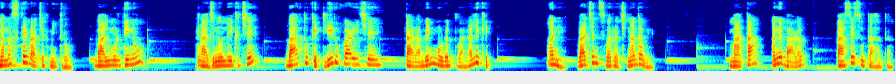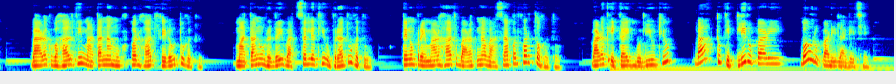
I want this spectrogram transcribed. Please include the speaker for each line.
Speaker 1: નમસ્તે વાચક મિત્રો. બાલમૂર્તિનો આજનો લેખ છે, બા તું કેટલી રૂપાળી છે? તારાબેન મોડક દ્વારા લિખિત. અને વાચન સ્વર રચના દવે. માતા અને બાળક પાસે સૂતા હતા. બાળક વહાલથી માતાના મુખ પર હાથ ફેરવતું હતું. માતાનું હૃદય વાત્સલ્યથી ઉભરાતું હતું. તેનો પ્રેમાળ હાથ બાળકના વાંસા પર ફરતો હતો. બાળક એકાએક બોલી ઉઠ્યું, બા, તું કેટલી રૂપાળી? બહુ રૂપાળી લાગે છે.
